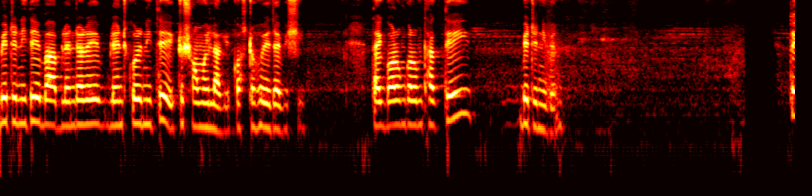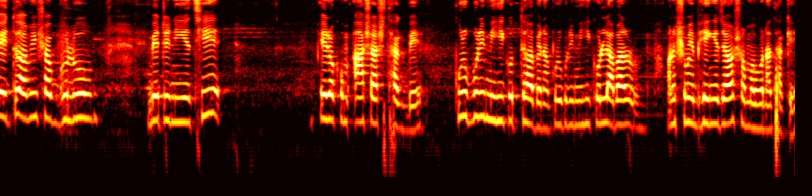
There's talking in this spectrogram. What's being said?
বেটে নিতে বা ব্লেন্ডারে ব্লেন্ড করে নিতে একটু সময় লাগে, কষ্ট হয়ে যায় বেশি। তাই গরম গরম থাকতেই বেটে নেবেন। তো এই তো আমি সবগুলো বেটে নিয়েছি। এরকম আশ আশ থাকবে। পুরোপুরি মিহি করতে হবে না, পুরোপুরি মিহি করলে আবার অনেক সময় ভেঙে যাওয়ার সম্ভাবনা থাকে।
